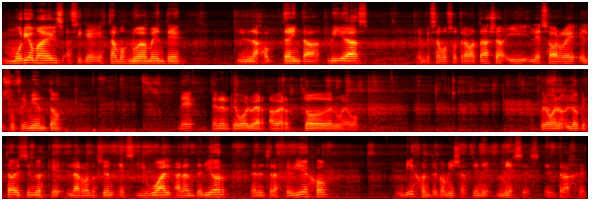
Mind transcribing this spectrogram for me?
Murió Miles, así que estamos nuevamente en las 30 vidas. Empezamos otra batalla y les ahorré el sufrimiento de tener que volver a ver todo de nuevo. Pero bueno, lo que estaba diciendo es que la rotación es igual a la anterior en el traje viejo. Viejo entre comillas, tiene meses el traje.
